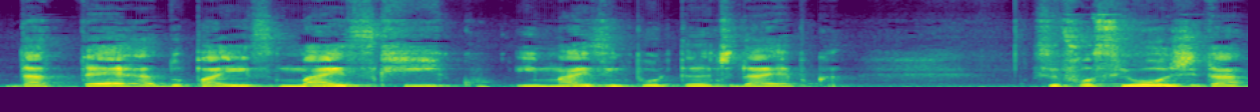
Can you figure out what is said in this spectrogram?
da terra do país mais rico e mais importante da época? Se fosse hoje, tá?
